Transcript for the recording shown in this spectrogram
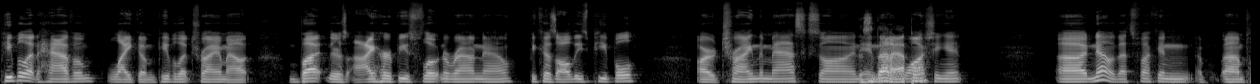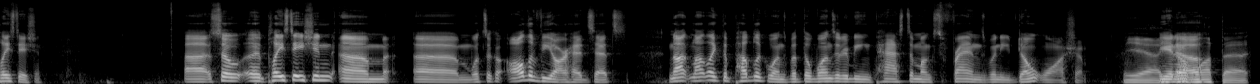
People that have them like them. People that try them out, but there's eye herpes floating around now because all these people are trying the masks on Isn't and not Apple? washing it. Uh, no, that's fucking uh, um, PlayStation. Uh, so uh, PlayStation, um, um, what's it called? All the VR headsets, not not like the public ones, but the ones that are being passed amongst friends when you don't wash them. Yeah, You you, know? don't want that.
